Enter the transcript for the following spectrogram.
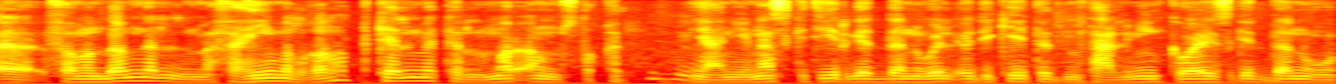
آه فمن ضمن المفاهيم الغلط كلمة المرأة المستقلة. يعني ناس كتير جدا ويل متعلمين كويس جدا و...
